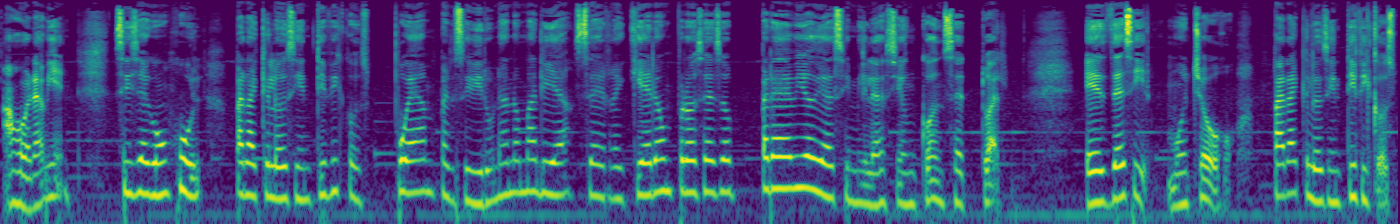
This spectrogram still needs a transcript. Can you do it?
Ahora bien, si según Hull, para que los científicos puedan percibir una anomalía, se requiere un proceso previo de asimilación conceptual. Es decir, mucho ojo, para que los científicos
